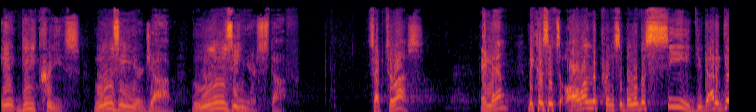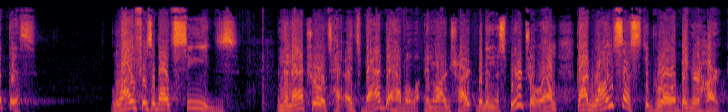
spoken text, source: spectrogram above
in, decrease, losing your job, losing your stuff. It's up to us. Amen? Because it's all on the principle of a seed. You got to get this. Life is about seeds. In the natural, it's, it's bad to have an enlarged heart, but in the spiritual realm, God wants us to grow a bigger heart.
